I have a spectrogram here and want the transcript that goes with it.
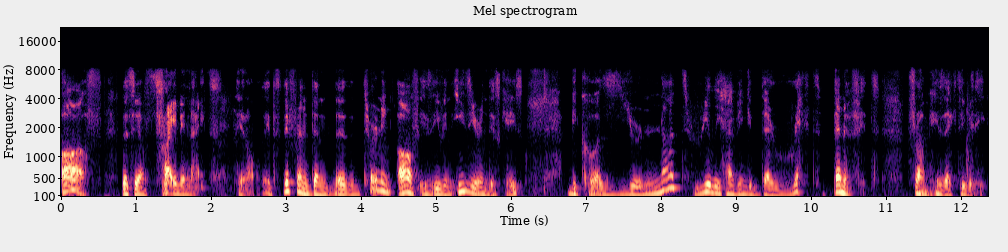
off, let's say on Friday night. You know, it's different than the, the, turning off is even easier in this case because you're not really having a direct benefit from his activity.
